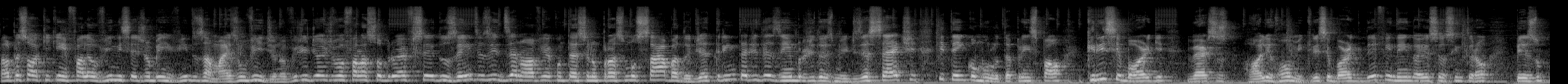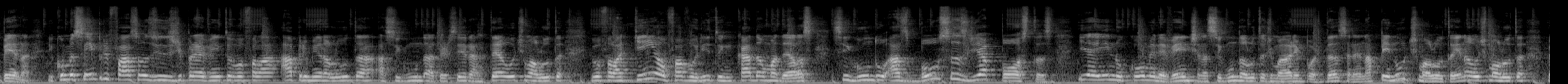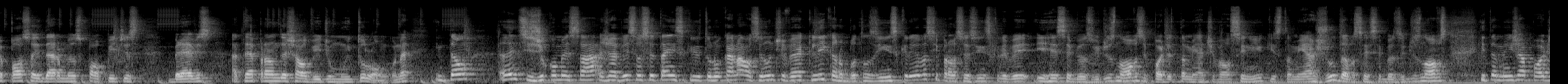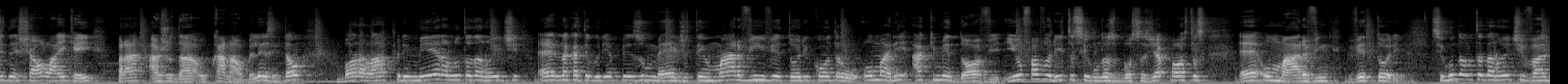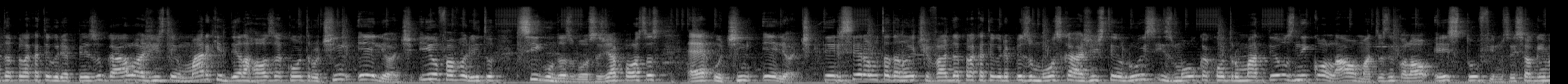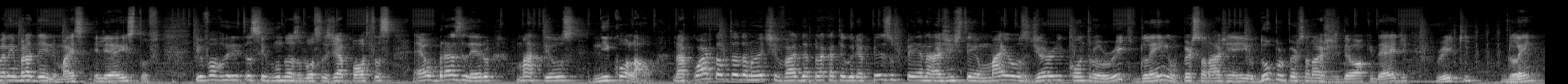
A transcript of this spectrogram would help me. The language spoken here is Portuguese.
Fala pessoal, aqui quem fala é o Vini, sejam bem-vindos a mais um vídeo. No vídeo de hoje eu vou falar sobre o UFC 219 que acontece no próximo sábado, dia 30 de dezembro de 2017 e tem como luta principal Chris Borg versus Holly Holm. Chris Borg defendendo aí o seu cinturão peso pena. E como eu sempre faço nos vídeos de pré-evento, eu vou falar a primeira luta, a segunda, a terceira, até a última luta. Eu vou falar quem é o favorito em cada uma delas, segundo as bolsas de apostas. E aí no Common Event, na segunda luta de maior importância, né, na penúltima luta luta. E na última luta eu posso aí dar meus palpites breves, até para não deixar o vídeo muito longo, né? Então, antes de começar, já vê se você está inscrito no canal. Se não tiver, clica no botãozinho inscreva-se para você se inscrever e receber os vídeos novos. E pode também ativar o sininho, que isso também ajuda você a receber os vídeos novos. E também já pode deixar o like aí para ajudar o canal, beleza? Então, bora lá. Primeira luta da noite é na categoria peso médio. Tem o Marvin Vettori contra o Omari Akhmedov. E o favorito, segundo as bolsas de apostas, é o Marvin Vettori. Segunda luta da noite, válida pela categoria peso galo, a gente tem o Mark de la Rosa contra o Team Elliott. E o favorito, segundo as bolsas de apostas, é o Team Elliott. Terceira luta da noite, válida pela categoria peso mosca, a gente tem o Luiz Smoka contra o Matheus Nicolau. Matheus Nicolau Stuff, não sei se alguém vai lembrar dele, mas ele é Stuff. E o favorito, segundo as bolsas de apostas, é o brasileiro Matheus Nicolau. Na quarta luta da noite, válida pela categoria peso pena, a gente tem o Miles Jury contra o Rick Glenn, o personagem aí, o duplo personagem de The Walking Dead, Rick Glenn.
